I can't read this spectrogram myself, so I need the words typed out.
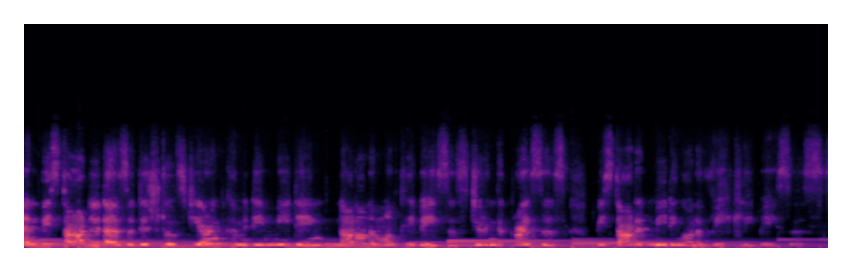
And we started as a digital steering committee meeting, not on a monthly basis. During the crisis, we started meeting on a weekly basis.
